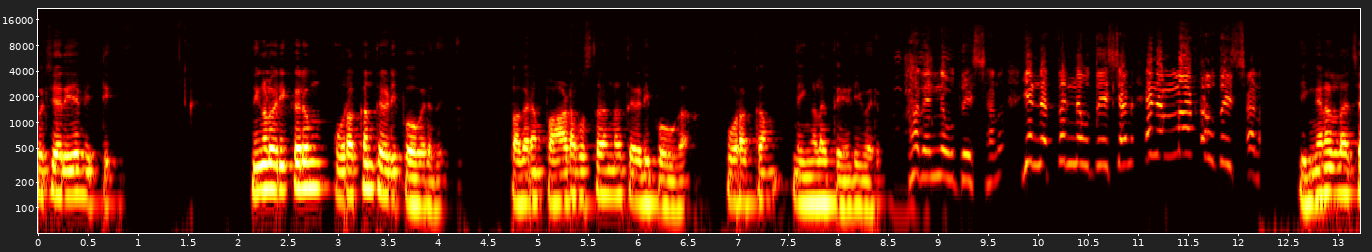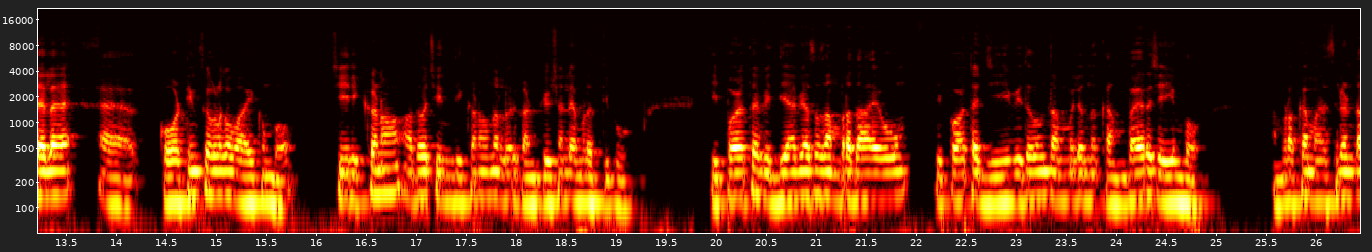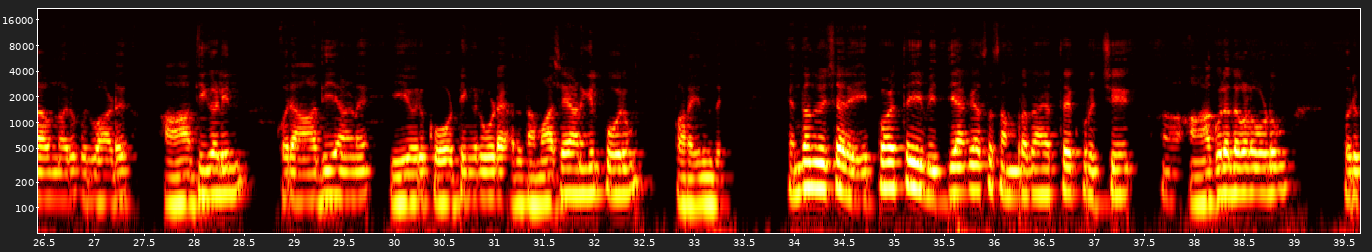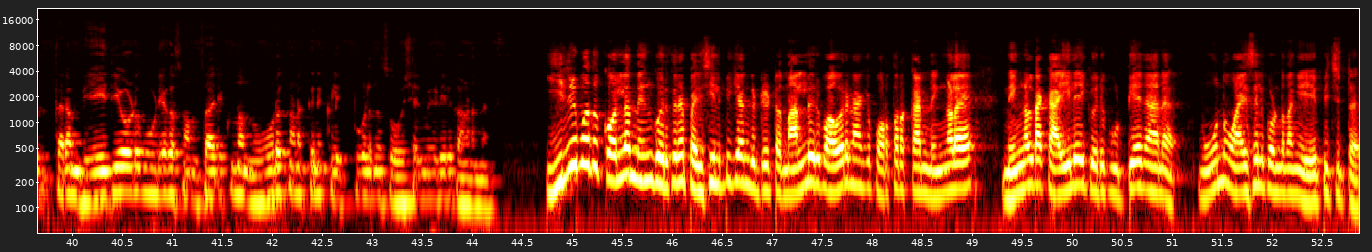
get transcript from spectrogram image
ഒരു ചെറിയ വിറ്റ്. നിങ്ങൾ ഒരിക്കലും ഉറക്കം തേടി പോകരുത് പകരം പാഠപുസ്തകങ്ങൾ തേടിപ്പോവുക. പോവുക ഉറക്കം നിങ്ങളെ തേടി വരും അതെന്നെ ഉദ്ദേശിച്ചാണ് എന്നെ തന്നെ ഉദ്ദേശിച്ചാണ് എന്നെ മാത്രം ഉദ്ദേശിച്ചാണ് ഇങ്ങനെയുള്ള ചില കോട്ടിങ്സുകളൊക്കെ വായിക്കുമ്പോൾ ചിരിക്കണോ അതോ ചിന്തിക്കണോ എന്നുള്ളൊരു കൺഫ്യൂഷനിൽ നമ്മൾ എത്തിപ്പോകും ഇപ്പോഴത്തെ വിദ്യാഭ്യാസ സമ്പ്രദായവും ഇപ്പോഴത്തെ ജീവിതവും തമ്മിലൊന്ന് കമ്പയർ ചെയ്യുമ്പോൾ നമ്മളൊക്കെ മനസ്സിലുണ്ടാവുന്ന ഒരു ഒരുപാട് ആദികളിൽ ഒരാദിയാണ് ഈ ഒരു കോട്ടിങ്ങിലൂടെ അത് തമാശയാണെങ്കിൽ പോലും പറയുന്നത്. എന്താന്ന് വെച്ചാൽ ഇപ്പോഴത്തെ ഈ വിദ്യാഭ്യാസ സമ്പ്രദായത്തെക്കുറിച്ച് കുറിച്ച് ആകുലതകളോടും ഒരു തരം ഭീതിയോടുകൂടിയൊക്കെ സംസാരിക്കുന്ന നൂറുകണക്കിന് ക്ലിപ്പുകൾ ഇന്ന് സോഷ്യൽ മീഡിയയിൽ കാണുന്നുണ്ട്. ഇരുപത് കൊല്ലം നിങ്ങൾക്ക് ഒരുത്തിനെ പരിശീലിപ്പിക്കാൻ കിട്ടിയിട്ട് നല്ലൊരു പൗരനാക്കി പുറത്തിറക്കാൻ നിങ്ങളെ നിങ്ങളുടെ കയ്യിലേക്ക് ഒരു കുട്ടിയെ ഞാൻ മൂന്ന് വയസ്സിൽ കൊണ്ടുവന്നങ്ങ് ഏൽപ്പിച്ചിട്ട്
